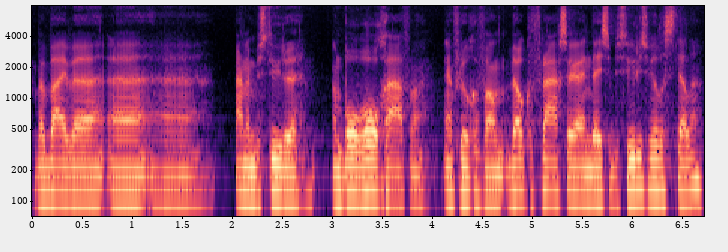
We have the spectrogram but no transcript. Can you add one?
waarbij we uh, aan een bestuurder een bol wol gaven en vroegen van welke vraag zou jij aan deze bestuurders willen stellen.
